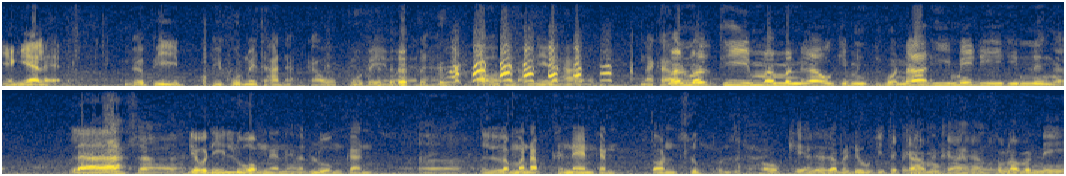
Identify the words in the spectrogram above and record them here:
อย่างเงี้ยแหละ คือพี่พี่พูดไม่ทันอะเขาพูดไปเองหมดแล้วนะฮะก็ตามนี้นะฮะผมนะครับมันว่าทีมมันมันก็โอเคมันหัวหน้าทีมไม่ดีทีมหนึ่งอะ แล้วใช่ เดี๋ยววันนี้รวมกันนะฮะรวมกัน อ่าเรามานับคะแนนกันตอนสรุปผลสุดท้าย โอเคเดี๋ยวเราไปดูกิจกรรมกันครับสำหรับวันนี้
